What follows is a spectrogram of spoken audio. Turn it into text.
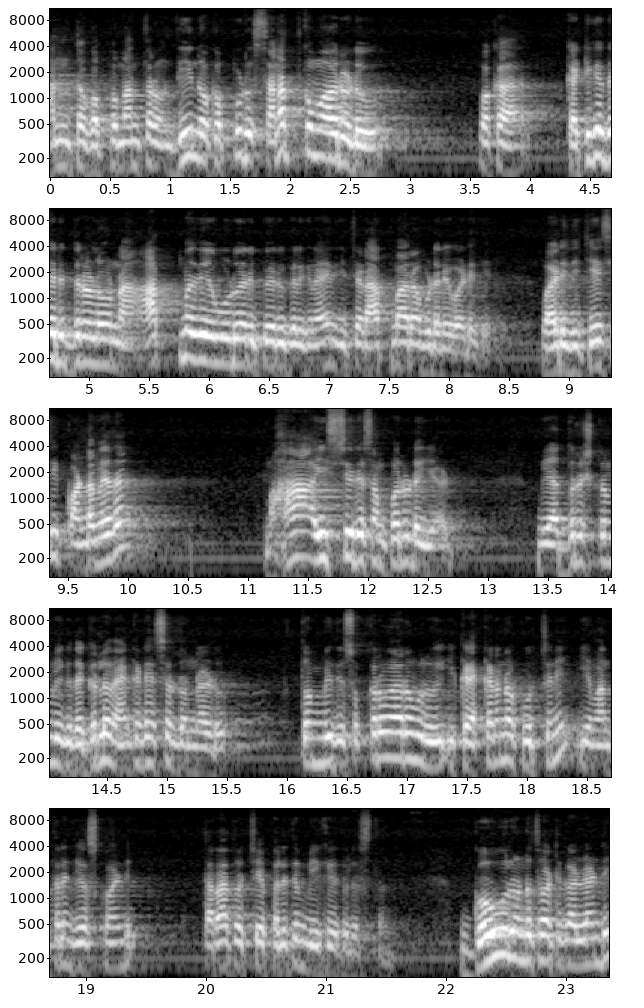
అంత గొప్ప మంత్రం. దీన్ని ఒకప్పుడు సనత్కుమారుడు ఒక కటిక దరిద్రంలో ఉన్న ఆత్మదేవుడు అని పేరు కలిగిన ఆయన ఇచ్చాడు ఆత్మారాముడు అనే వాడిది వాడిది చేసి కొండ మీద మహా ఐశ్వర్య సంపన్నుడు అయ్యాడు మీ అదృష్టం మీకు దగ్గరలో వెంకటేశ్వరుడు ఉన్నాడు. తొమ్మిది శుక్రవారములు ఇక్కడ ఎక్కడన్నా కూర్చుని ఈ మంత్రం చేసుకోండి. తర్వాత వచ్చే ఫలితం మీకే తెలుస్తుంది. గోవులు ఉన్న చోటుకి వెళ్ళండి.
